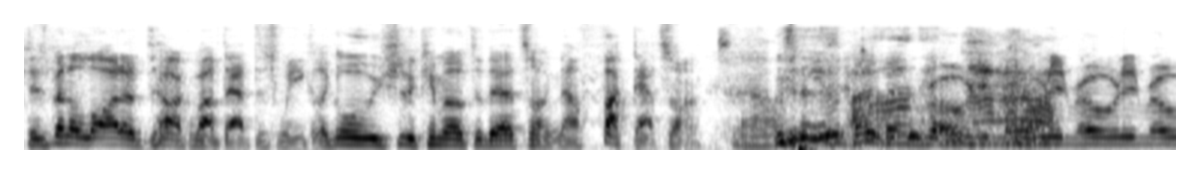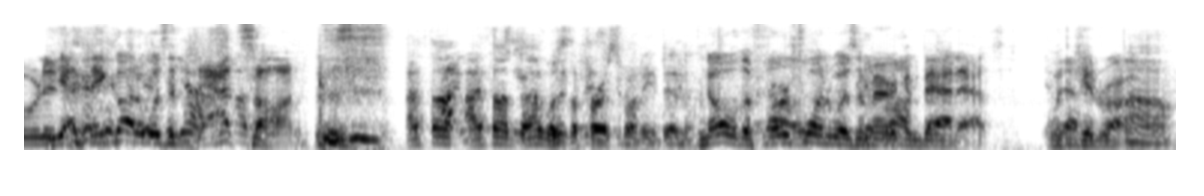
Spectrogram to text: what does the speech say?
There's been a lot of talk about that this week. Like, oh, we should have came out to that song. Now, fuck that song. No. rolling, rolling, rolling, rolling. Yeah, thank God it wasn't Yeah, that song. I thought I thought that was the first one he did. no, the first No, one was Kid American Rock. Badass with Yeah. Kid Rock. Oh,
